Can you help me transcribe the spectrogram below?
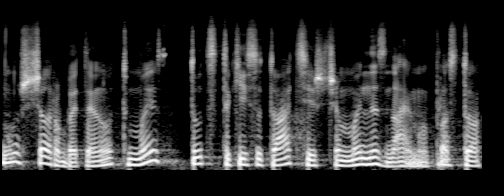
ну що робити? Ну, От ми тут такій ситуації, що ми не знаємо просто,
